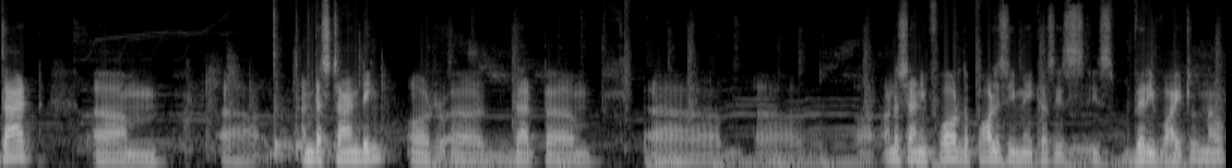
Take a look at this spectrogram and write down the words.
that. Um, understanding or uh, that um, uh, understanding for the policymakers is, is very vital now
